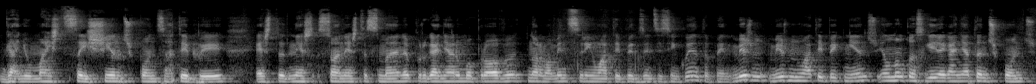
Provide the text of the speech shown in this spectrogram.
ganhou mais de 600 pontos ATP esta, nesta, só nesta semana por ganhar uma prova que normalmente seria um ATP 250. Mesmo, mesmo no ATP 500 ele não conseguia ganhar tantos pontos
